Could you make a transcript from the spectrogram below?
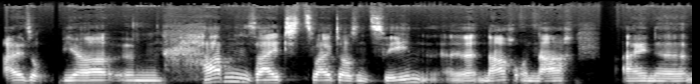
also, wir ähm, haben seit 2010 äh, nach und nach eine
